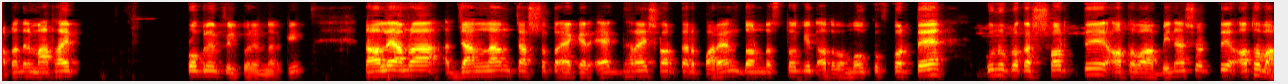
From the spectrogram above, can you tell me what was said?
আপনাদের মাথায় প্রবলেম ফিল করেন আর কি। তাহলে আমরা জানলাম চারশত একের এক ধারায় সরকার পারেন দণ্ড স্থগিত অথবা মৌকুফ করতে। কোন প্রকার শর্তে অথবা বিনা শর্তে অথবা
